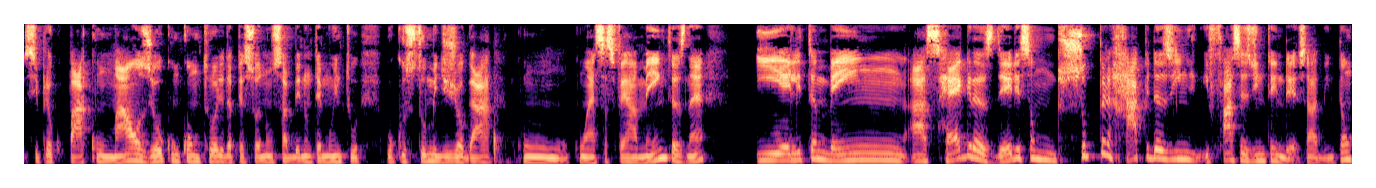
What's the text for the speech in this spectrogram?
se, preocupar com o mouse ou com o controle da pessoa não saber, não ter muito o costume de jogar com, com essas ferramentas, né? E ele também. As regras dele são super rápidas e, e, fáceis de entender, sabe? Então,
